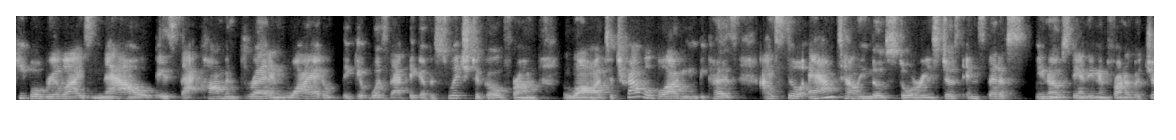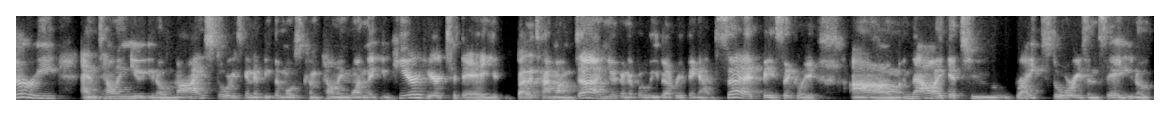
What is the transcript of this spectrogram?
people realize now is that common thread and why I don't think it was that big of a switch to go from law to travel blogging because I still am telling those stories just instead of, you know, standing in front of a jury and telling you, you know, my story is going to be the most compelling one that you hear here today. By the time I'm done, you're going to believe everything I've said, basically. Um, now I get to write stories and say, you know,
